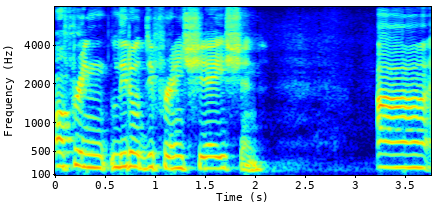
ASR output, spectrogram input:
offering little differentiation. Uh,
